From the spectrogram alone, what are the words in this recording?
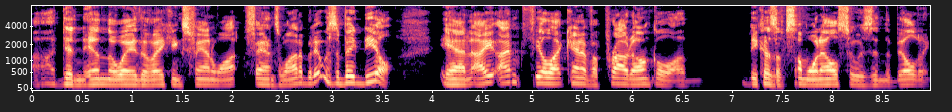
Uh, didn't end the way the Vikings fan want, fans wanted, but it was a big deal. And I, I feel like kind of a proud uncle uh, because of someone else who was in the building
